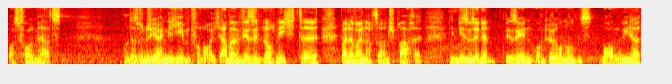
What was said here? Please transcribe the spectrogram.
Aus vollem Herzen. Und das wünsche ich eigentlich jedem von euch. Aber wir sind noch nicht äh, bei der Weihnachtsansprache. In diesem Sinne, wir sehen und hören uns morgen wieder.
